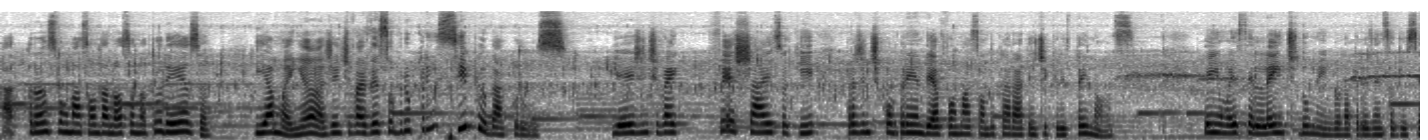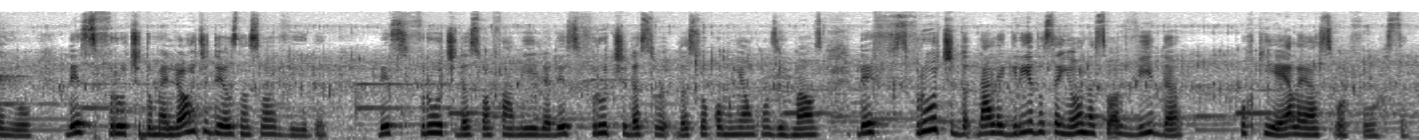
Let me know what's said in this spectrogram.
a transformação da nossa natureza. E amanhã a gente vai ver sobre o princípio da cruz. E aí a gente vai fechar isso aqui para a gente compreender a formação do caráter de Cristo em nós. Tenha um excelente domingo na presença do Senhor. Desfrute do melhor de Deus na sua vida. Desfrute da sua família, desfrute da sua, da sua comunhão com os irmãos, desfrute da alegria do Senhor na sua vida, porque ela é a sua força.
